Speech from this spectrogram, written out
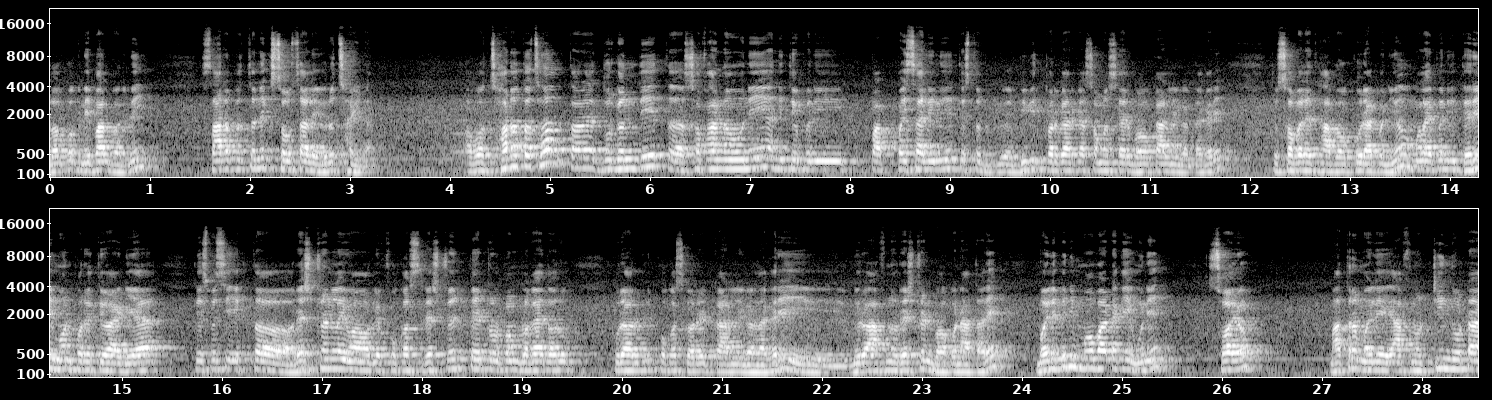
लगभग नेपालभरि नै सार्वजनिक शौचालयहरू छैन। अब छ न त छ तर दुर्गन्धित सफा नहुने अनि त्यो पनि पैसा लिने त्यस्तो विविध प्रकारका समस्याहरू भएको कारणले गर्दाखेरि त्यो सबैलाई थाहा भएको कुरा पनि हो। मलाई पनि धेरै मन पऱ्यो त्यो आइडिया त्यसपछि एक त रेस्टुरेन्टलाई उहाँहरूले फोकस रेस्टुरेन्ट पेट्रोल पम्प लगायत अरू कुराहरू पनि फोकस गरेको कारणले गर्दाखेरि मेरो आफ्नो रेस्टुरेन्ट भएको नाताले मैले पनि मबाट केही हुने सहयोग मात्र मैले आफ्नो तिनवटा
